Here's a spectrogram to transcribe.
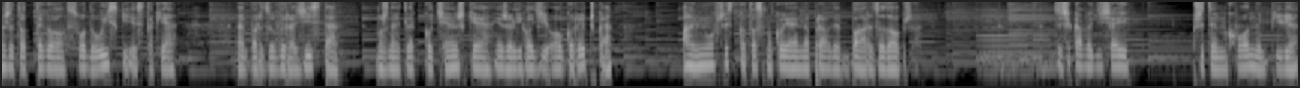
że to od tego słodu whisky jest takie e, bardzo wyraziste, może nawet lekko ciężkie, jeżeli chodzi o goryczkę, ale mimo wszystko to smakuje naprawdę bardzo dobrze. Co ciekawe, dzisiaj przy tym chłodnym piwie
